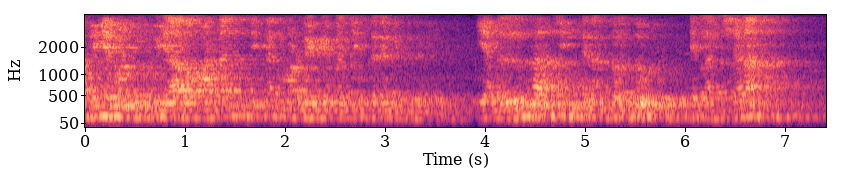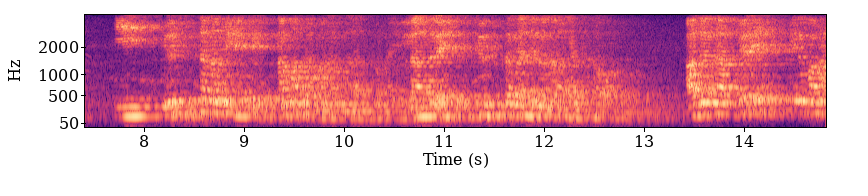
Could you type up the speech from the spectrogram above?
ಅಡುಗೆ ಮಾಡಬೇಕು, ಯಾವ ಮಟನ್ ಚಿಕನ್ ಮಾಡಬೇಕು ಎಂಬ ಚಿಂತನೆ ಎಲ್ಲ ಚಿಂತನೆ ತೊರೆದು ಎಲ್ಲ ಕ್ಷಣ ಈ ಕ್ರಿಸ್ತನ ಮೇಲೆ ನಮ್ಮ ಗಮನ ಇಲ್ಲ ಇಲ್ಲಾಂದ್ರೆ ಕ್ರಿಸ್ತನ ಜನನ ಬೇರೆ, ಇದು ಬಹಳ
